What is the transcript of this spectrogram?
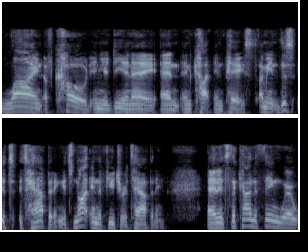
line of code in your DNA and and cut and paste. I mean, this it's it's happening. It's not in the future. It's happening, and it's the kind of thing where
